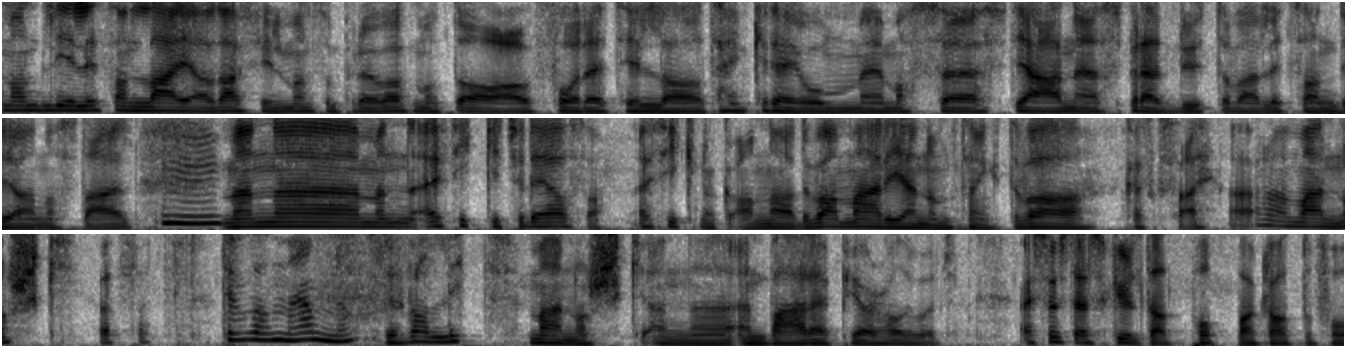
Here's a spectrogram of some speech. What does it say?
man blir litt sånn lei av de filmene som prøver på en måte å få deg til å tenke deg om masse stjerner spredd utover, litt sånn Diana-style. Men, uh, men jeg fikk ikke det, altså. Jeg fikk noe annet. Det var mer gjennomtenkt. Det var hva skal jeg si, det var mer norsk, rett og slett. Det var mer norsk. Det var litt mer norsk enn enn bare Pure Hollywood. Jeg syns det er så kult at Pop har klart å få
